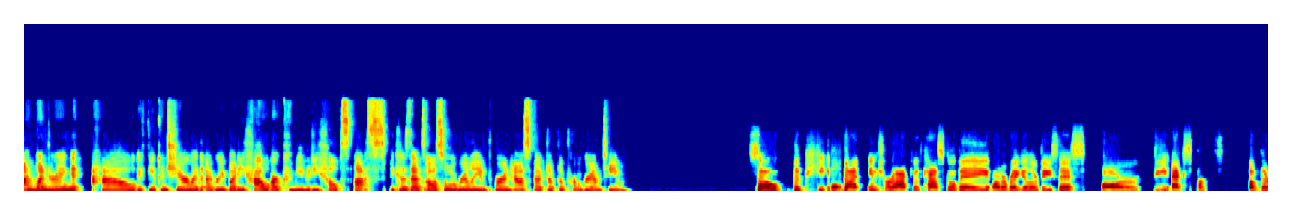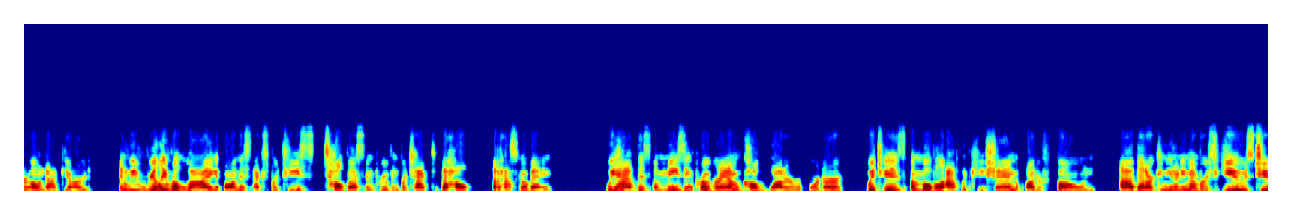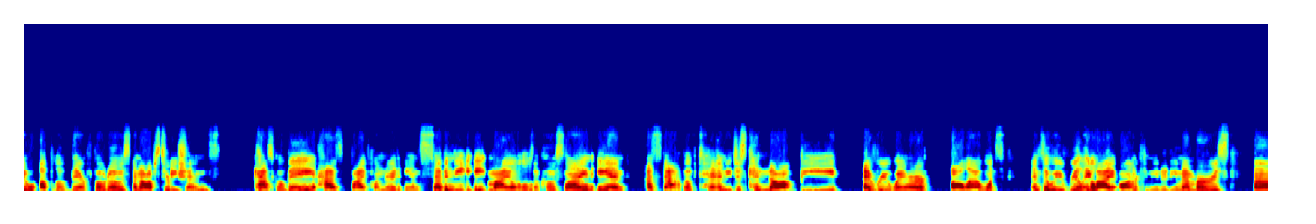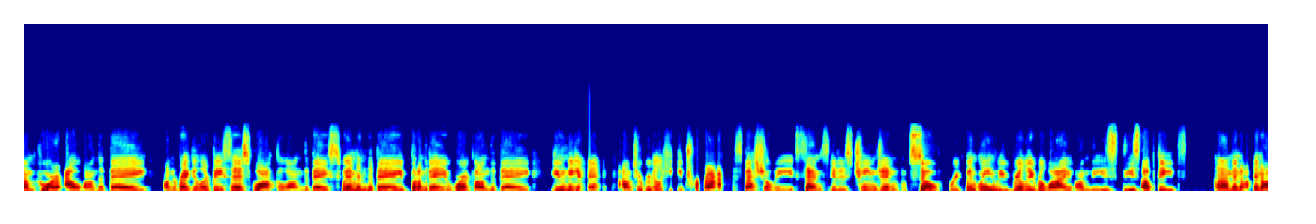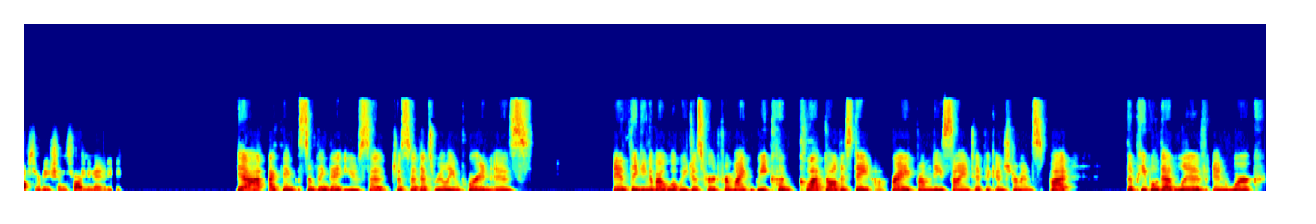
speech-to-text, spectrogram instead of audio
I'm wondering how, if you can share with everybody how our community helps us, because that's also a really important aspect of the program team. So, the people that interact with Casco Bay on a regular basis are the experts of their own backyard. And we really rely on this expertise to help us improve and protect the health of Casco Bay. We have this amazing program called Water Reporter, which is a mobile application on your phone uh, that our community members use to upload their photos and observations. Casco Bay has 578 miles of coastline, and as staff of 10, we just cannot be everywhere all at once. And so we really rely on community members um, who are out on the bay on a regular basis, walk along the bay, swim in the bay, put on the bay, work on the bay, you name it, um, to really keep track, especially since it is changing so frequently. We really rely on these these updates um, and, and observations for our community. Yeah, I think something that you said just said that's really important is and thinking about what we just heard from Mike, we can collect all this data, right, from these scientific instruments, but the people that live and work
